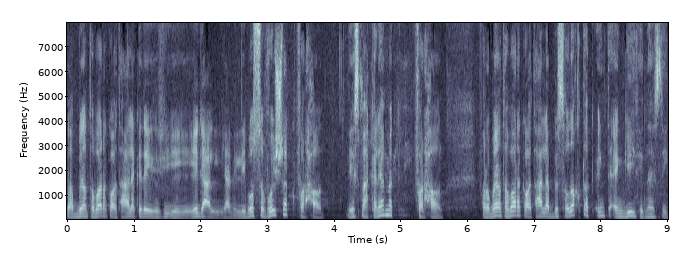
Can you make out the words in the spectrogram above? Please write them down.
ربنا تبارك وتعالى كده يجعل يعني اللي يبص في وشك فرحان اللي يسمع كلامك فرحان. فربنا تبارك وتعالى بصدقتك أنت أنجيت الناس دي.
